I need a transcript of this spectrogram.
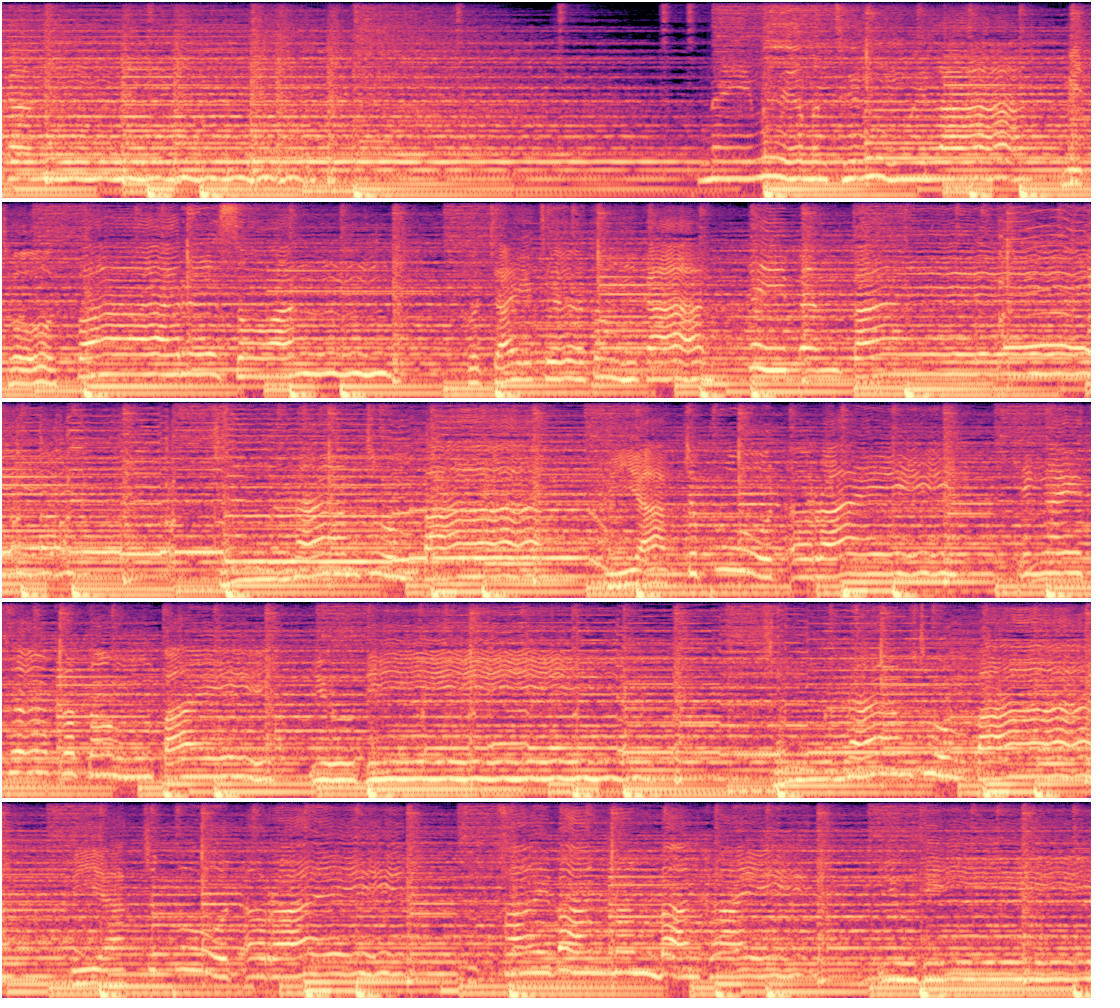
กันในเมื่อมันถึงเวลา ไม่โทษฟ้าหรือสวรรค์ก็ใจเธอต้องการให้เป็นไปจนน้ำท่วมปากไม่อยากจะพูดอะไร ยังไงเธอก็ต้องไปอยู่ดี สุ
